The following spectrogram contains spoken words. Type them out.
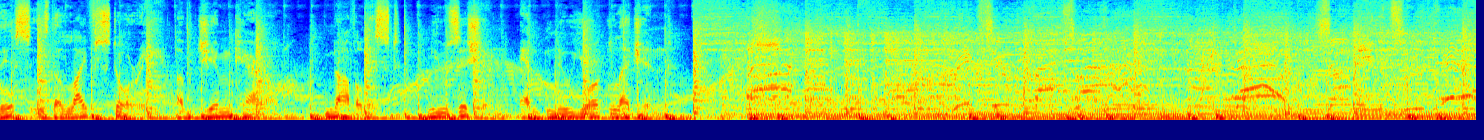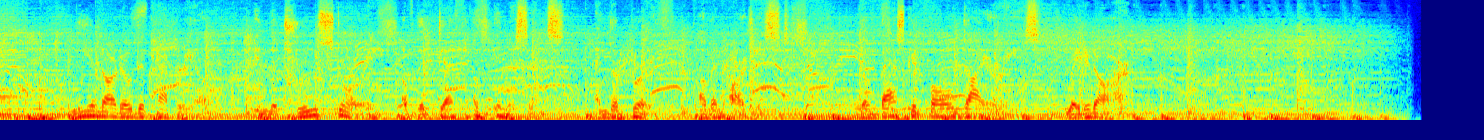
This is the life story of Jim Carroll, novelist, musician, and New York legend. Leonardo DiCaprio in the true story of the death of innocence and the birth of an artist. The Basketball Diaries, rated R.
